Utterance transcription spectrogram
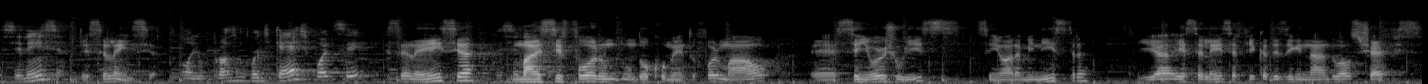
Excelência? Excelência. Olha, o próximo podcast pode ser. Excelência, Excelência. mas se for um, um documento formal, é senhor juiz, senhora ministra, e a excelência fica designado aos chefes.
